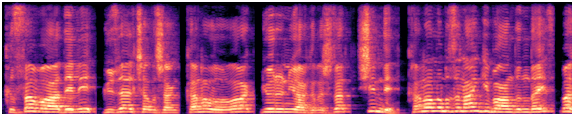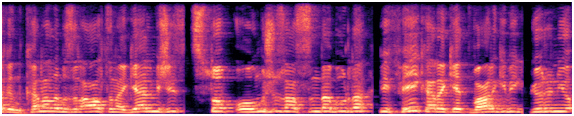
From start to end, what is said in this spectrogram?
kısa vadeli güzel çalışan kanal olarak görünüyor arkadaşlar. Şimdi kanalımızın hangi bandındayız? Bakın kanalımızın altına gelmişiz. Stop olmuşuz aslında burada. Bir fake hareket var gibi görünüyor.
